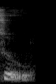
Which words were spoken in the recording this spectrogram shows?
So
